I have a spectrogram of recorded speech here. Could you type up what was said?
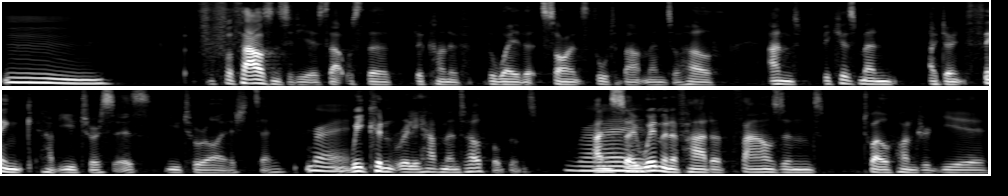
Hmm. For, for thousands of years, that was the the kind of the way that science thought about mental health. And because men, I don't think, have uteruses, uteri, I should say, Right. we couldn't really have mental health problems. Right. And so women have had a thousand, twelve hundred year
